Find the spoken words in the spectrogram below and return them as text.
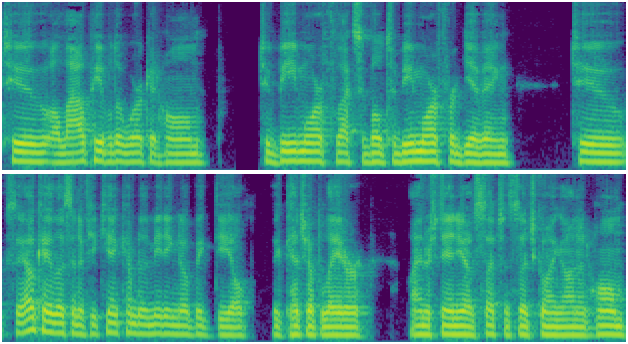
to allow people to work at home, to be more flexible, to be more forgiving, to say, okay, listen, if you can't come to the meeting, no big deal. We catch up later. I understand you have such and such going on at home.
